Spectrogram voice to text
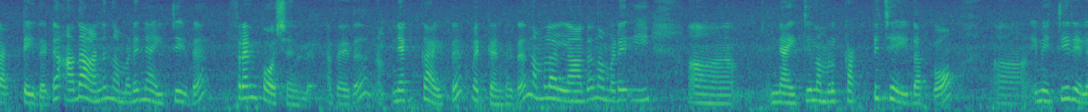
കട്ട് ചെയ്തിട്ട് അതാണ് നമ്മുടെ നൈറ്റിയുടെ ഫ്രണ്ട് പോർഷനിൽ അതായത് നെക്കായിട്ട് വെക്കേണ്ടത്. നമ്മളല്ലാതെ നമ്മുടെ ഈ നൈറ്റ് നമ്മൾ കട്ട് ചെയ്തപ്പോൾ ഈ മെറ്റീരിയൽ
